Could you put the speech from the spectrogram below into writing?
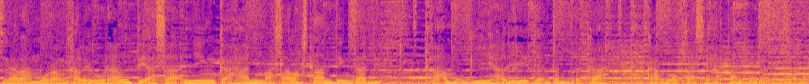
Ngarah murang kali urang tiasa nyingkahan masalah stunting tadi. Kamugi hal ia jantan berkah kanggo kesehatan urang sadaya.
